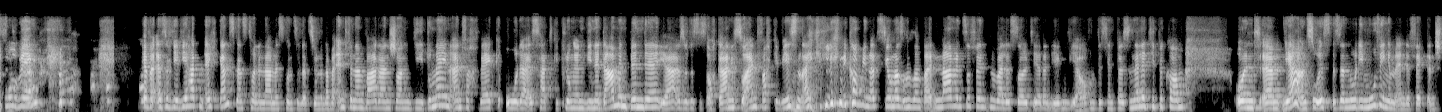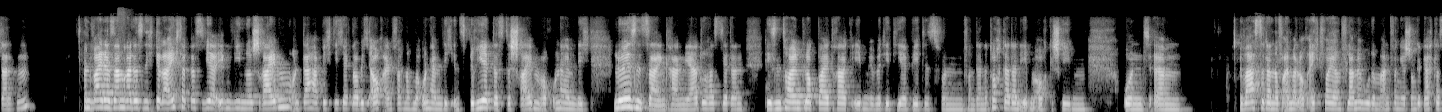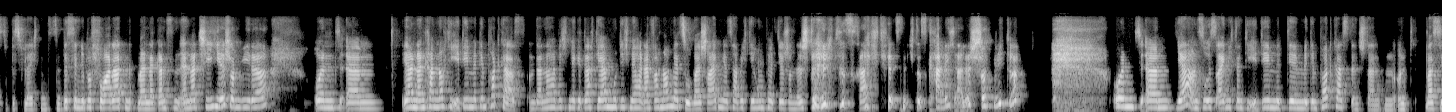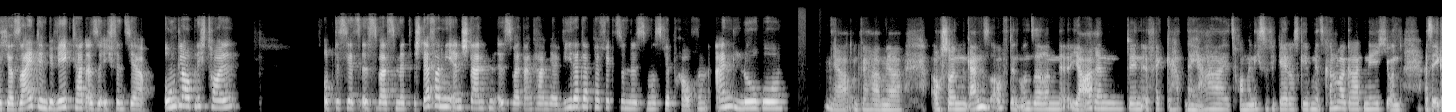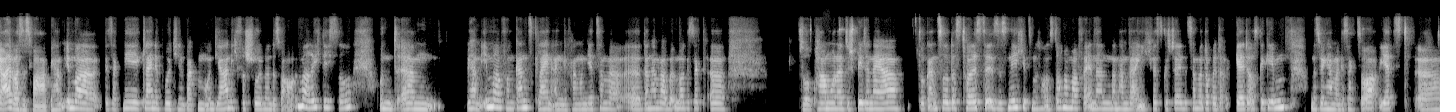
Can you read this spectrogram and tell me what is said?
Moving. Ja, also wir, wir hatten echt ganz, ganz tolle Namenskonstellationen, aber entweder war dann schon die Domain einfach weg oder es hat geklungen wie eine Damenbinde. Ja, also das ist auch gar nicht so einfach gewesen, eigentlich eine Kombination aus unseren beiden Namen zu finden, weil es sollte ja dann irgendwie auch ein bisschen Personality bekommen. Und ähm, ja, und so ist, ist dann nur die Moving im Endeffekt entstanden. Und weil der Sandra das nicht gereicht hat, dass wir irgendwie nur schreiben, und da habe ich dich ja, glaube ich, auch einfach nochmal unheimlich inspiriert, dass das Schreiben auch unheimlich lösend sein kann. Ja, du hast ja dann diesen tollen Blogbeitrag eben über die Diabetes von, von deiner Tochter dann eben auch geschrieben. Und ähm, warst du dann auf einmal auch echt Feuer und Flamme, wo du am Anfang ja schon gedacht hast, du bist vielleicht ein bisschen überfordert mit meiner ganzen Energy hier schon wieder. Und ähm, ja, und dann kam noch die Idee mit dem Podcast. Und dann habe ich mir gedacht, ja, mute ich mir halt einfach noch mehr zu, weil schreiben, jetzt habe ich die Homepage ja schon erstellt, das reicht jetzt nicht, das kann ich alles schon wieder. Und ähm, ja, und so ist eigentlich dann die Idee mit dem, mit dem Podcast entstanden. Und was sich ja seitdem bewegt hat, also ich finde es ja unglaublich toll, ob das jetzt ist, was mit Stefanie entstanden ist, weil dann kam ja wieder der Perfektionismus. Wir brauchen ein Logo. Ja, und wir haben ja auch schon ganz oft in unseren Jahren den Effekt gehabt, naja, jetzt brauchen wir nicht so viel Geld ausgeben, jetzt können wir gerade nicht. Und also egal, was es war, wir haben immer gesagt, nee, kleine Brötchen backen und ja, nicht verschulden. Und das war auch immer richtig so. Und ähm, wir haben immer von ganz klein angefangen. Und jetzt haben wir, äh, dann haben wir aber immer gesagt, äh, so ein paar Monate später, naja, so ganz so das Tollste ist es nicht, jetzt müssen wir uns doch nochmal verändern. Dann haben wir eigentlich festgestellt, jetzt haben wir doppelt Geld ausgegeben. Und deswegen haben wir gesagt, so, jetzt äh,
